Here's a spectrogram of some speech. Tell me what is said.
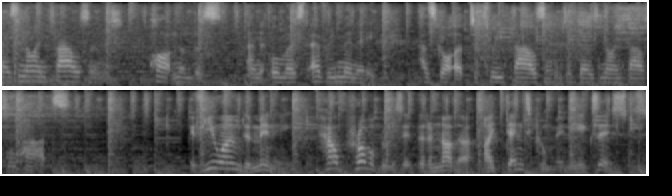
There's 9,000 part numbers and almost every Mini has got up to 3,000 of those 9,000 parts. If you owned a Mini, how probable is it that another identical Mini exists?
